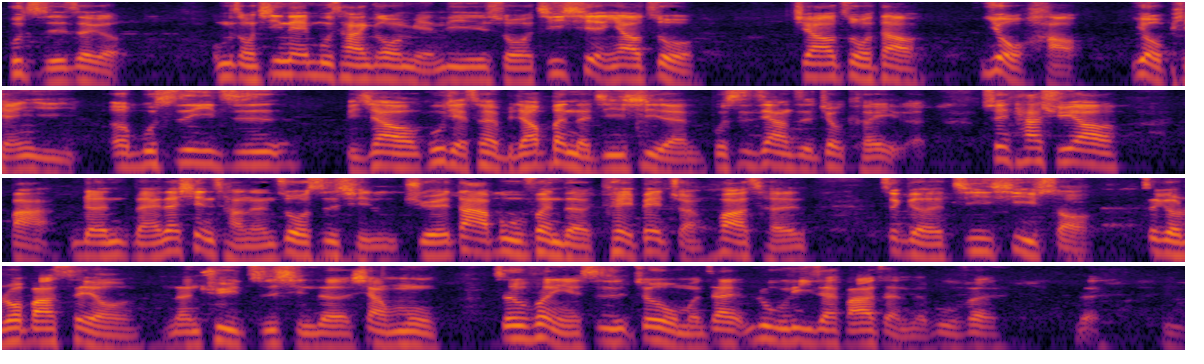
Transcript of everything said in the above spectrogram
不只是这个。我们总机内部常常跟我勉励是说，机器人要做就要做到又好又便宜，而不是一只比较姑且称为比较笨的机器人，不是这样子就可以了。所以它需要把人来在现场能做事情，绝大部分的可以被转化成这个机器手，这个 robot cell 能去执行的项目，这部分也是就是我们在入力在发展的部分。对，嗯，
